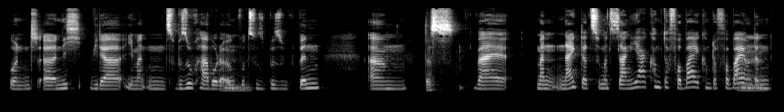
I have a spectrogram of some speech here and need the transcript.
und äh, nicht wieder jemanden zu Besuch habe oder mhm. irgendwo zu Besuch bin. Ähm, das weil man neigt dazu, mal zu sagen, ja, kommt doch vorbei, kommt doch vorbei mhm. und dann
